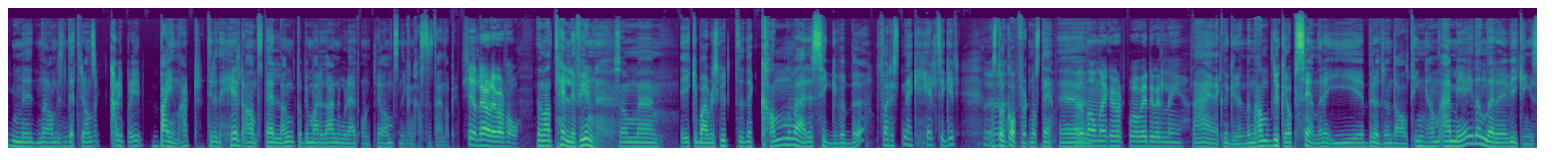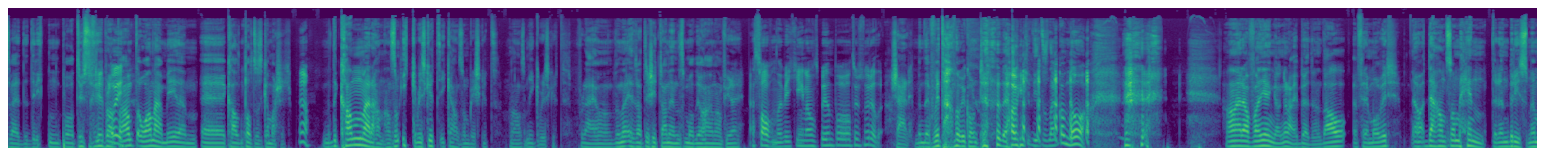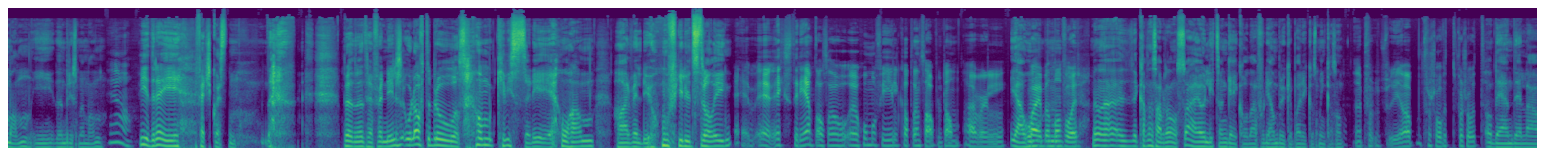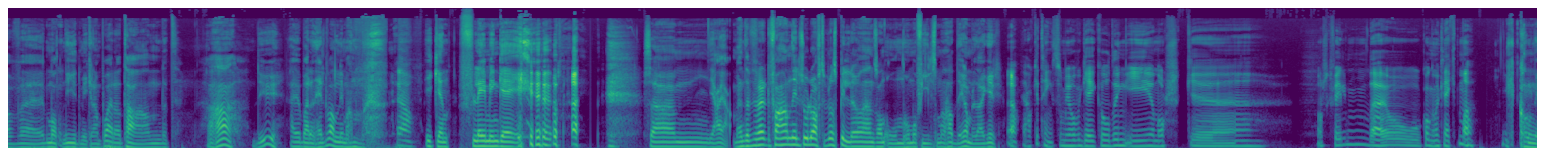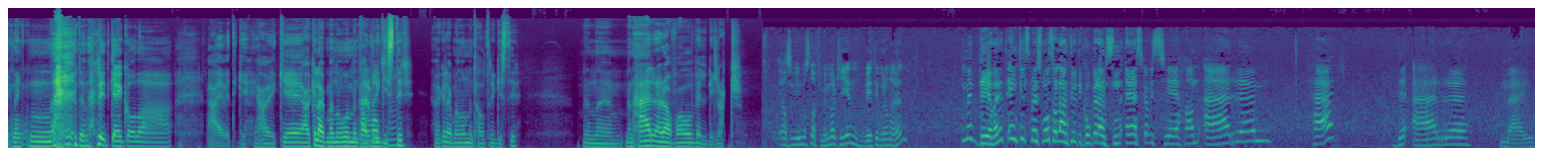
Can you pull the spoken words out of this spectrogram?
med, når han liksom detter i vannet, så klipper de beinhardt til et helt annet sted, langt oppi Maridalen, hvor det er et ordentlig vann som de kan kaste stein oppi. Kjedelig er det i hvert fall. Denne tellefyren som eh, ikke bare blir skutt, det kan være Sigve Bø, forresten, jeg er ikke helt sikker. Han står ikke oppført noe sted. Det er Eh, et navn jeg ikke har hørt på veldig, veldig lenge. Nei, det er ikke noe grunn, men han dukker opp senere i Brødrene Dal-ting. Han er med i den der vikingsverddritten på Tusenfryd, blant annet, og han er med i den eh, Karl 12.s gamasjer. Ja. Men det kan være han, han som ikke blir skutt, ikke han som blir skutt. Men han som ikke blir skutt. For det er jo Etter at de skyter han ene, så må de jo ha en annen fyr der. Jeg savner vikinglandsbyen på Tusenfryd. Sjæl. Men det får vi ta når vi kommer til det. Det har vi ikke tid til å snakke om nå. Han er iallfall en gjenganger da i Brødrene Dal fremover. Ja, det er han som henter den brysomme mannen i Den brysomme mannen. Ja. Videre i Fetch-questen. Brødrene treffer Nils Olaf til Bro, som kvisser de, og han har veldig homofil utstråling. Eh, eh, Ekstremt. Altså, homofil Kaptein Sabeltann er vel Ja, viben man får. Men uh, Kaptein Sabeltann også er jo litt sånn gaycoda fordi han bruker parykk og sminke og sånn. Eh, ja, for så vidt. For så vidt. Og det er en del av uh, måten de ydmyker ham på, er å ta han dette Aha, du er jo bare en helt vanlig mann. Ja. Ikke en flaming gay. Så mm, ja ja. Men det, for han Nils Ole Oftebro spiller jo en sånn ond homofil som han hadde i gamle dager. ja. Jeg har ikke tenkt så mye over gay-coding i norsk eh, Norsk film. Det er jo Kongen og knekten, da. 'Kongen og knekten', den er litt gaycoda. Nei, jeg vet ikke. Jeg har ikke, jeg har ikke lagd meg noe mentalt Hermansen. register. Jeg har ikke lagd meg noe mentalt register. Men, eh, men her er det iallfall veldig klart. Ja, Altså, Vi må snakke med Martin. Vet de hvor han er hen? Men det var et enkelt spørsmål så langt ute i konkurransen. Eh, skal vi se, han er ehm, her. Det er uh, meg.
